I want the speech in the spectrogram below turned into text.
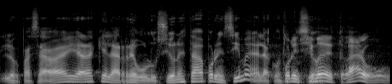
lo que pasaba era que la revolución estaba por encima de la por constitución. encima de, claro.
